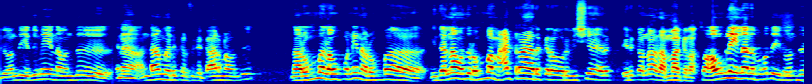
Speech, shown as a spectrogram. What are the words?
இது வந்து எதுவுமே என்னை வந்து என்னை அண்டாமல் இருக்கிறதுக்கு காரணம் வந்து நான் ரொம்ப லவ் பண்ணி நான் ரொம்ப இதெல்லாம் வந்து ரொம்ப மேட்டராக இருக்கிற ஒரு விஷயம் இருக்கு- இருக்குன்னா அது அம்மாக்கு தான் ஸோ அவங்களே இல்லாத போது இது வந்து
